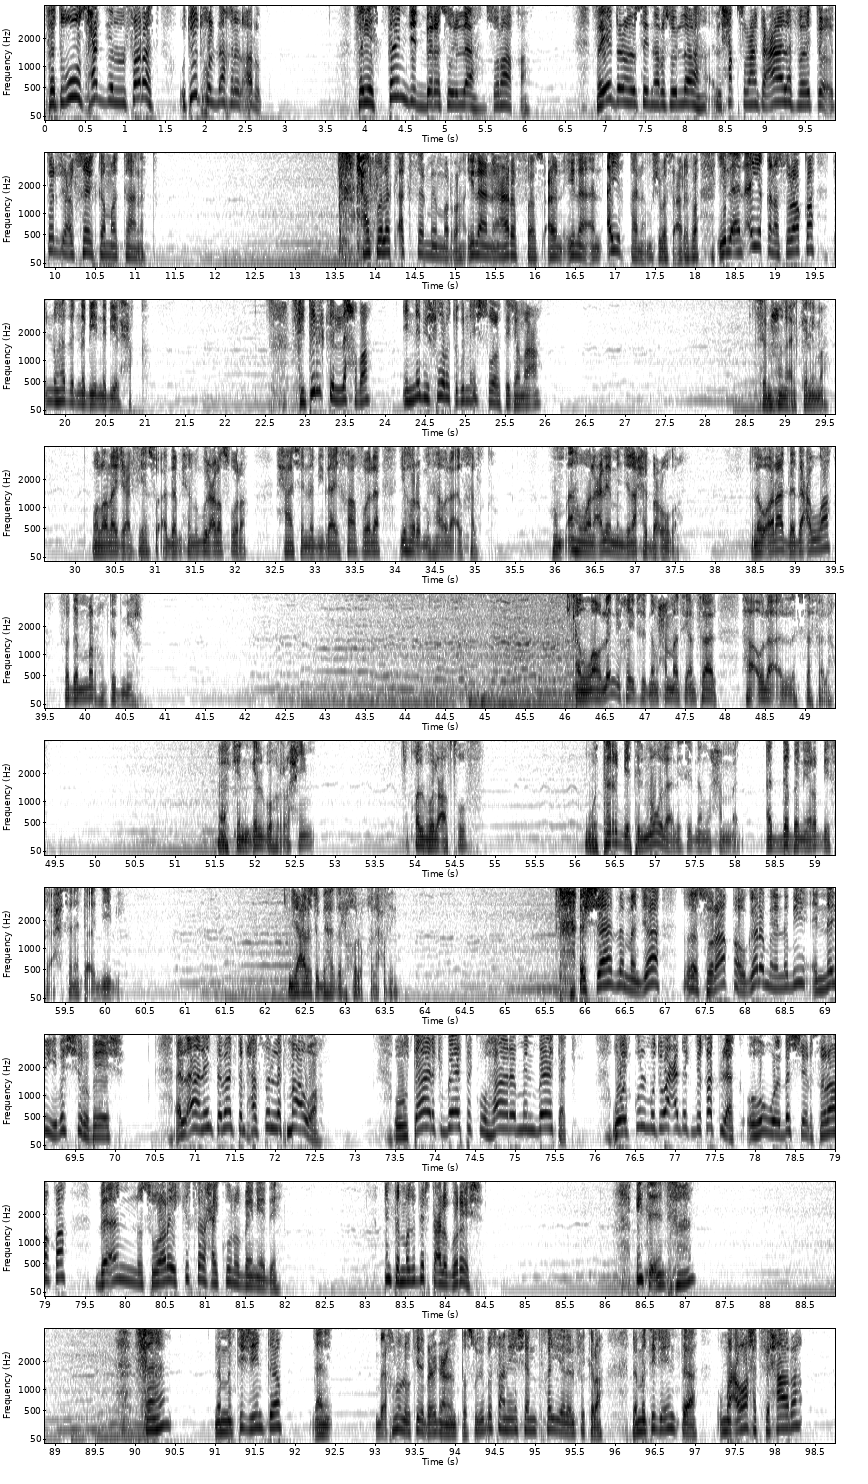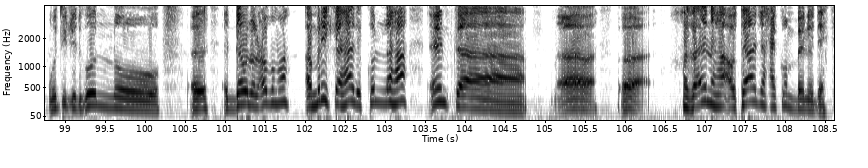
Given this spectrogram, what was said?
فتغوص حق الفرس وتدخل داخل الأرض. فيستنجد برسول الله سراقة. فيدعو سيدنا رسول الله. الحق سبحانه وتعالى فترجع الخيل كما كانت. حصلت أكثر من مرة. إلى أن عرف إلى أن أيقن مش بس عرفها إلى أن أيقن سراقة أنه هذا النبي النبي الحق. في تلك اللحظة النبي صورته قلنا إيش صورة يا جماعة؟ سامحونا الكلمة. والله لا يجعل فيها سوء أدب. إحنا بنقول على صورة. حاشا النبي لا يخاف ولا يهرب من هؤلاء الخلق. هم أهون عليه من جناح البعوضة. لو أراد لدعا الله فدمرهم تدمير. الله لن يخيب سيدنا محمد في أمثال هؤلاء السفلة. لكن قلبه الرحيم وقلبه العطوف وتربية المولى لسيدنا محمد أدبني ربي فأحسن تأديبي جعلته بهذا الخلق العظيم الشاهد لما جاء سراقة وقرب من النبي النبي يبشره بإيش؟ الآن أنت ما أنت محصل لك مأوى وتارك بيتك وهارب من بيتك والكل متوعدك بقتلك وهو يبشر سراقة بأن سواري كسرى حيكونوا بين يديه. أنت ما قدرت على قريش. أنت أنت فاهم؟ فاهم؟ لما تيجي أنت يعني خلونا كذا بعيد عن التصوير بس يعني عشان نتخيل الفكرة. لما تيجي أنت ومع واحد في حارة وتيجي تقول له آه، الدولة العظمى أمريكا هذه كلها أنت آه، آه، خزائنها أو تاجها حيكون بين يديك.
